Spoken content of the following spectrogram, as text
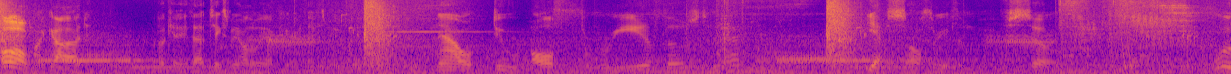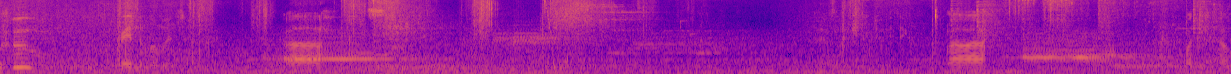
Oh my god. Okay, that takes me all the way up here. That is beautiful. Now, do all three of those do that? Yes, all three of them move. So, woohoo! Random momentum. Uh. Uh, what the hell?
